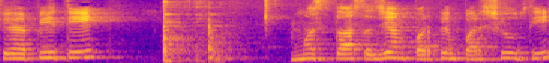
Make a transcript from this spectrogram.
चहा पिती. मस्त असं जम्पर पिंपर शिवती.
